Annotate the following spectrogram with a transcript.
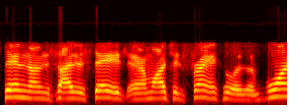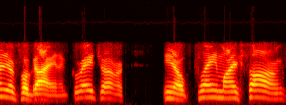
standing on the side of the stage, and I'm watching Frank, who is a wonderful guy and a great drummer, you know, playing my songs.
